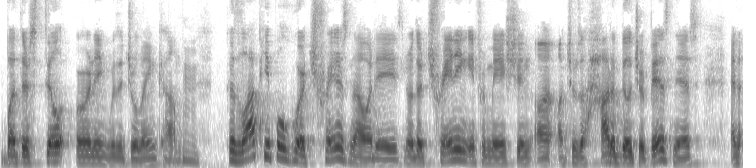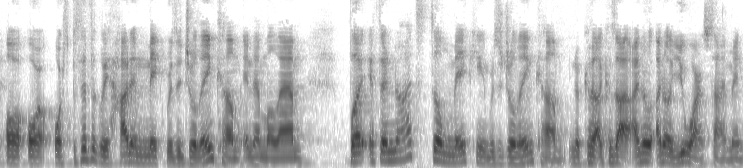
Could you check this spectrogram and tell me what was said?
but they're still earning residual income. Because a lot of people who are trainers nowadays, you know, they're training information on, on terms of how to build your business and or, or, or specifically how to make residual income in MLM. But if they're not still making residual income, you know, because I I know I know you are Simon,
